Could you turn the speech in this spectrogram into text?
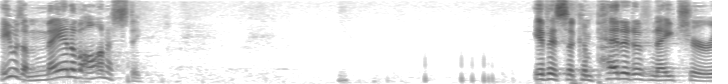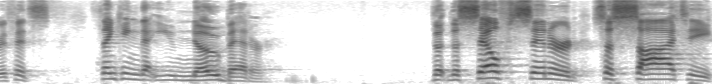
he was a man of honesty. If it's a competitive nature, if it's thinking that you know better, the, the self centered society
